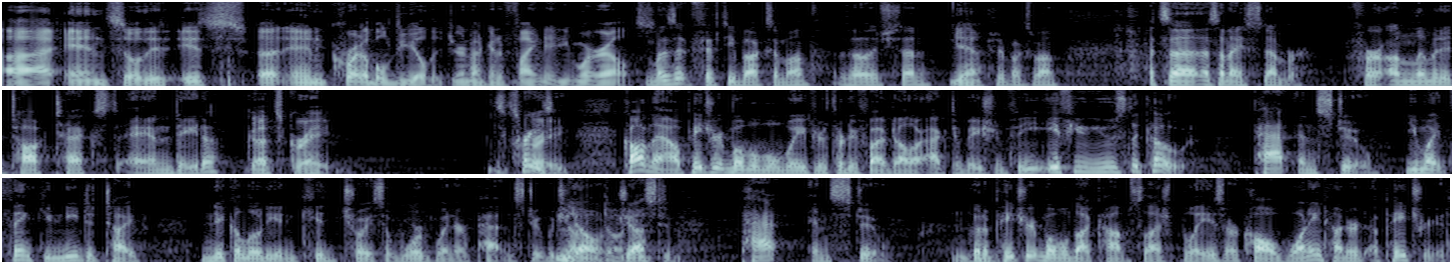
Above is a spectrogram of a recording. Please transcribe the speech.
Uh, and so th- it's uh, an incredible deal that you're not going to find anywhere else. What is it? Fifty bucks a month? Is that what you said? Yeah. fifty bucks a month. That's a that's a nice number for unlimited talk, text, and data. That's great. It's crazy. Call now. Patriot Mobile will waive your $35 activation fee if you use the code Pat and Stu. You might think you need to type Nickelodeon Kid Choice Award winner Pat and Stu, but you No, don't. don't just. Pat and Stu. Go to patriotmobile.com slash blaze or call 1-800-A-PATRIOT.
